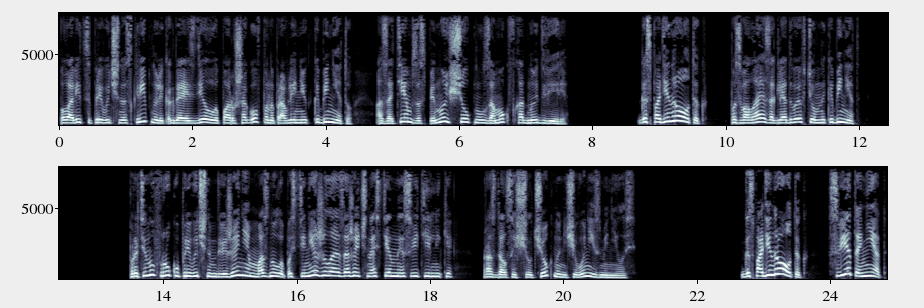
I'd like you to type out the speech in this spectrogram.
Половицы привычно скрипнули, когда я сделала пару шагов по направлению к кабинету, а затем за спиной щелкнул замок входной двери. «Господин Роутек!» Позвала я, заглядывая в темный кабинет. Протянув руку привычным движением, мазнула по стене, желая зажечь настенные светильники. Раздался щелчок, но ничего не изменилось. «Господин Роутек, света нет!»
